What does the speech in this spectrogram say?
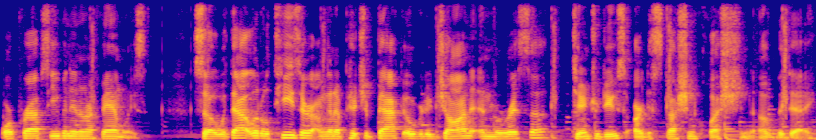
or perhaps even in our families. So, with that little teaser, I'm going to pitch it back over to John and Marissa to introduce our discussion question of the day.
